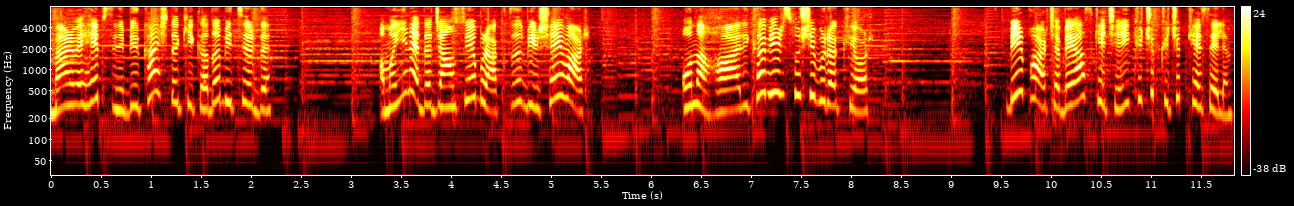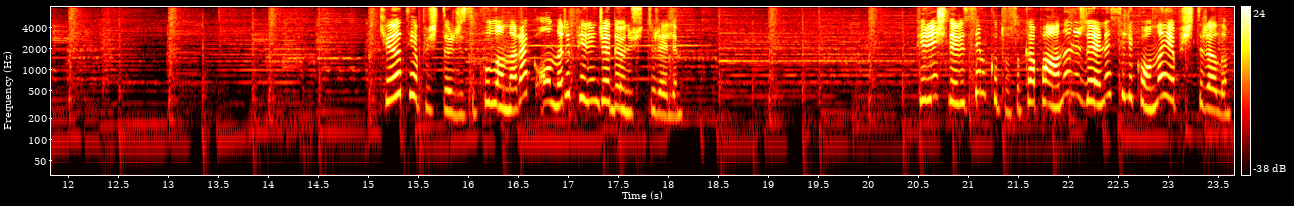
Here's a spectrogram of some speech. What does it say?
Merve hepsini birkaç dakikada bitirdi. Ama yine de Cansu'ya bıraktığı bir şey var. Ona harika bir sushi bırakıyor. Bir parça beyaz keçeyi küçük küçük keselim. Kağıt yapıştırıcısı kullanarak onları pirince dönüştürelim. Pirinçleri sim kutusu kapağının üzerine silikonla yapıştıralım.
